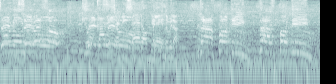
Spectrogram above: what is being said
¡Cenicero! ¿Qué cenicero, hombre? ¡Qué lindo, mira! ¡Transpotting! ¡Transpotting!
